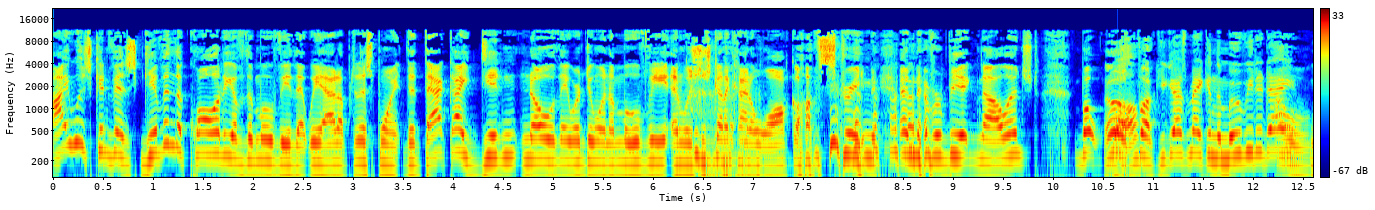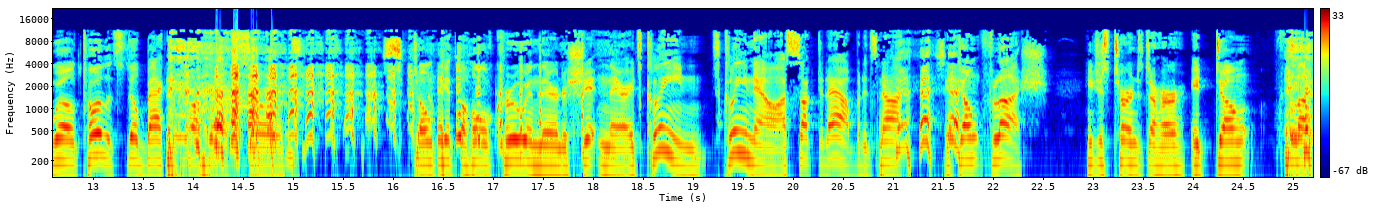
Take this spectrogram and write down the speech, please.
I was convinced, given the quality of the movie that we had up to this point, that that guy didn't know they were doing a movie and was just going to kind of walk off screen and never be acknowledged. But Oh, Well- fuck, you guys making the movie today? Oh. Well, toilet's still back the fuck up, so don't get the whole crew in there to shit in there. It's clean. It's clean now. I sucked it out, but it's not, it don't flush. He just turns to her. It don't flush.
